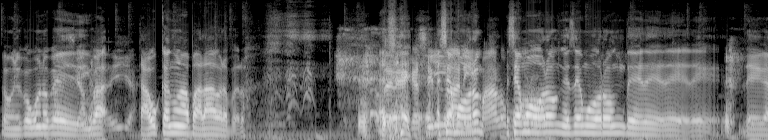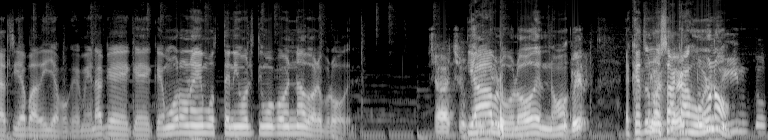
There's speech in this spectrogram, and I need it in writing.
Lo único bueno que iba, estaba buscando una palabra, pero ese morón, ese morón. ese morón de, de, de, de, de García Padilla, porque mira que, que, que morones hemos tenido últimos gobernadores, brother. Chacho. Diablo, brother, no. Es que tú no sacas uno. lindo.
